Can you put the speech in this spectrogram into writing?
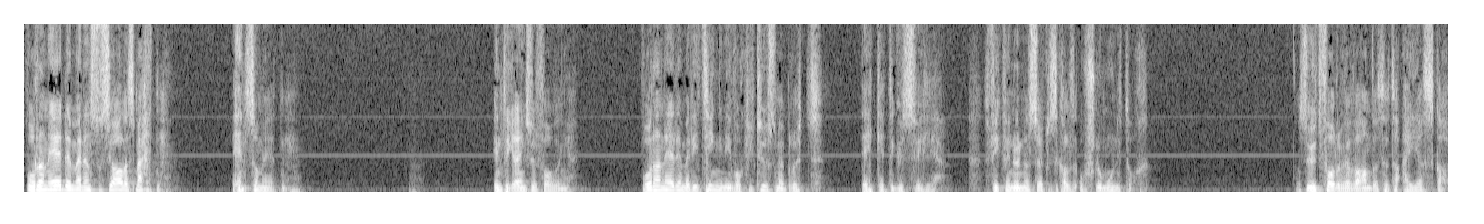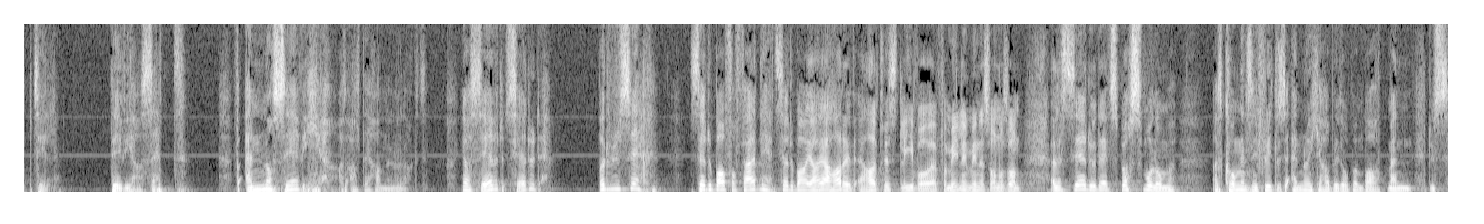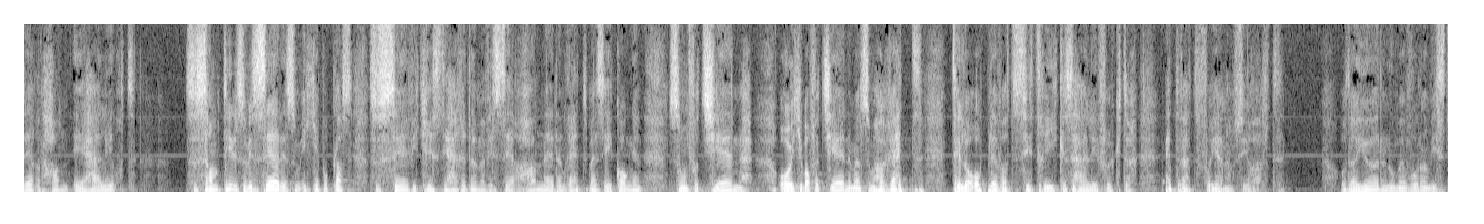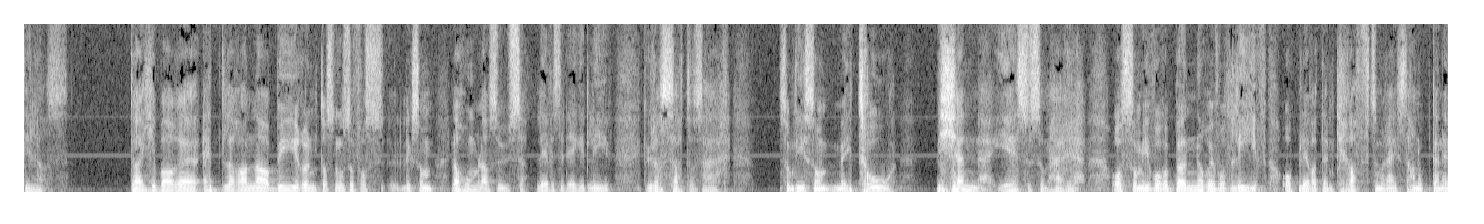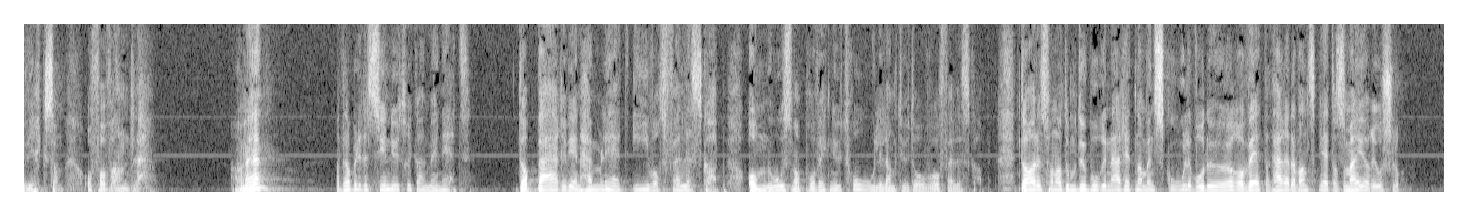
Hvordan er det med den sosiale smerten, ensomheten, integreringsutfordringer. Hvordan er det med de tingene i vår kultur som er brutt? Det er ikke etter Guds vilje. Så fikk vi en undersøkelse kalt Oslo Monitor. Og Så utfordrer vi hverandre til å ta eierskap til det vi har sett. For ennå ser vi ikke at alt er han underlagt. Ja, ser du, ser du det? Hva er det du ser? Ser du bare forferdelighet? Ser du bare ja, jeg har, et, jeg har et trist liv, og familien min er sånn og sånn? Eller ser du det er et spørsmål om at kongens innflytelse ennå ikke har blitt åpenbart, men du ser at han er herliggjort. Så Samtidig som vi ser det som ikke er på plass, så ser vi Kristi herredømme. Vi ser at han er den rettmessige kongen som fortjener, og ikke bare fortjener, men som har rett til å oppleve at sitt rikes herlige frukter etter hvert får gjennomsyre alt. Og da gjør det noe med hvordan vi stiller oss. Det er ikke bare et eller annet by rundt oss, noe som får liksom, la humla suse, leve sitt eget liv. Gud har satt oss her som de som med tro bekjenner Jesus som Herre, og som i våre bønner og i vårt liv opplever at den kraft som reiser han opp, den er virksom og forvandler. Amen. Og Da blir det synlig uttrykk av en menighet. Da bærer vi en hemmelighet i vårt fellesskap om noe som har påvirkning utrolig langt utover vårt fellesskap. Da er det sånn at Om du bor i nærheten av en skole hvor du hører og vet at her er det vanskeligheter, som jeg gjør i Oslo,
